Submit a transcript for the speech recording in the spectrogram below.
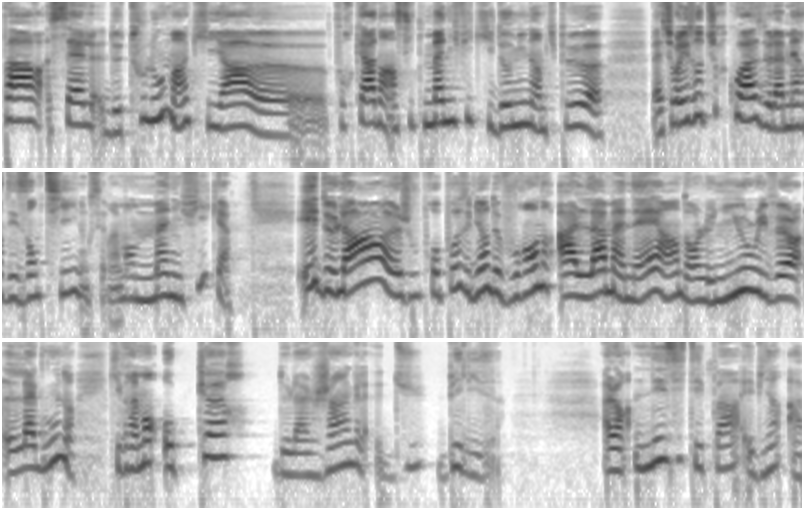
par celle de Touloum, hein, qui a euh, pour cadre un site magnifique qui domine un petit peu euh, bah, sur les eaux turquoises de la mer des Antilles, donc c'est vraiment magnifique. Et de là, euh, je vous propose eh bien de vous rendre à Lamanais, hein, dans le New River Lagoon, qui est vraiment au cœur de la jungle du Belize. Alors n'hésitez pas eh à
